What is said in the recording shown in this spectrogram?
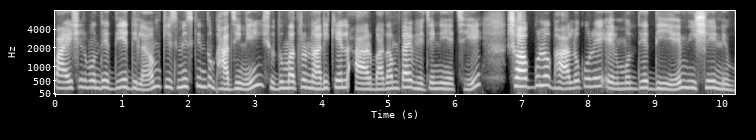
পায়েসের মধ্যে দিয়ে দিলাম। কিশমিশ কিন্তু ভাজিনি। শুধুমাত্র নারিকেল আর বাদামটাই ভেজে নিয়েছি। সবগুলো ভালো করে এর মধ্যে দিয়ে মিশিয়ে নেব।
